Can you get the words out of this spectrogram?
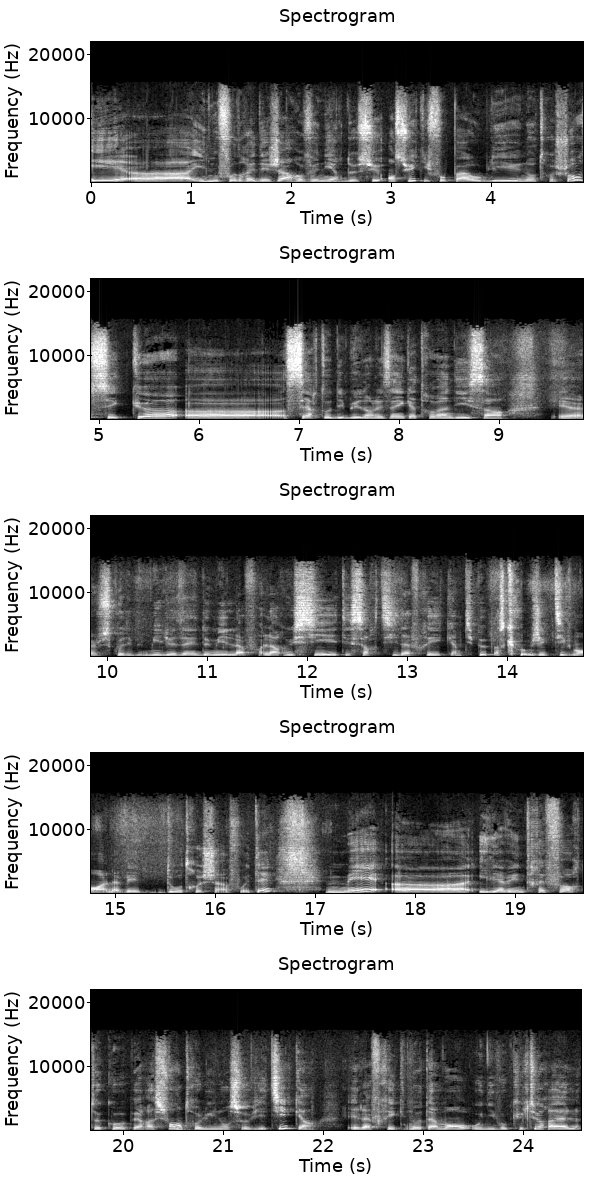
Et euh, il nous faudrait déjà revenir dessus. Ensuite, il ne faut pas oublier une autre chose, c'est que, euh, certes, au début, dans les années 90, hein, euh, jusqu'au milieu des années 2000, la, Russie était sortie d'Afrique un petit peu parce qu'objectivement, elle avait d'autres chats à fouetter. Mais euh, il y avait une très forte coopération entre l'Union soviétique et l'Afrique, notamment au niveau culturel,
